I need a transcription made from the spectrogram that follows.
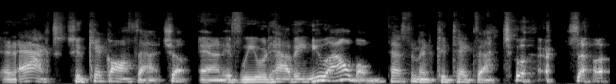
an act to kick off that show. And if we would have a new album, Testament could take that tour. so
